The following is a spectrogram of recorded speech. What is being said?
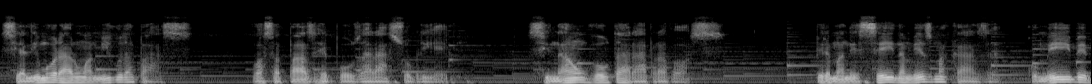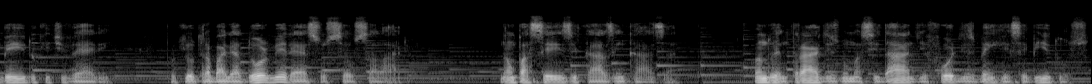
Se ali morar um amigo da paz, vossa paz repousará sobre ele. Se não, voltará para vós. Permanecei na mesma casa, comei e bebei do que tiverem porque o trabalhador merece o seu salário. Não passeis de casa em casa. Quando entrardes numa cidade e fordes bem recebidos,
